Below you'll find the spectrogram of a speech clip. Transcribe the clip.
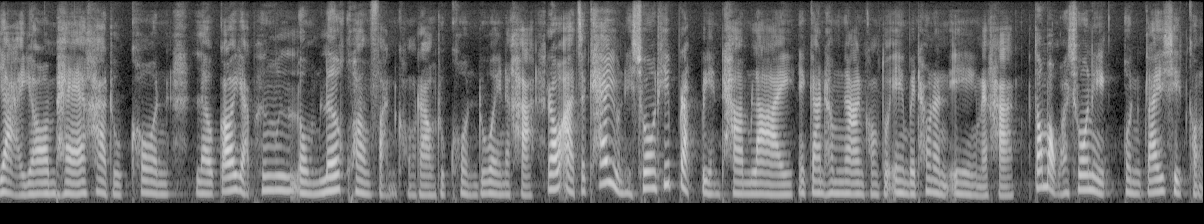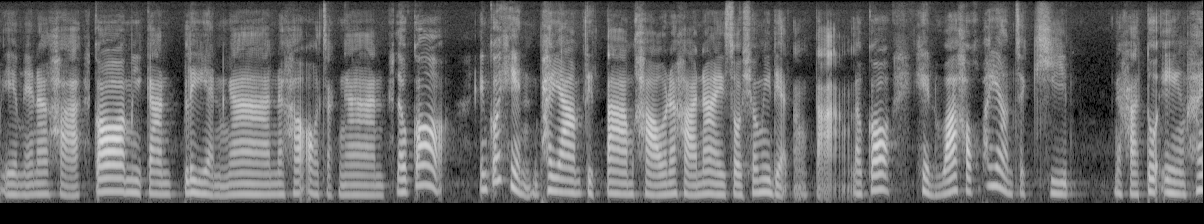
อย่ายอมแพ้ค่ะทุกคน แล้วก็อย่าเพิ่งล้มเลิกความฝันของเราทุกคนด้วยนะคะ เราอาจจะแค่อยู่ในช่วงที่ปรับเปลี่ยนไทม์ไลน์ในการทำงานของตัวเองไปเท่านั้นเองนะคะ ต้องบอกว่าช่วงนี้คนใกล้ชิดของเอ็มเนี่ยนะคะ ก็มีการเปลี่ยนงานนะคะออกจากงาน แล้วก็ เอ็มก็เห็นพยายามติดตามเขานะคะในโซเชียลมีเดียต่างๆ แล้วก็เห็นว่าเขาก็พยายามจะ keep นะคะ ตัวเองให้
